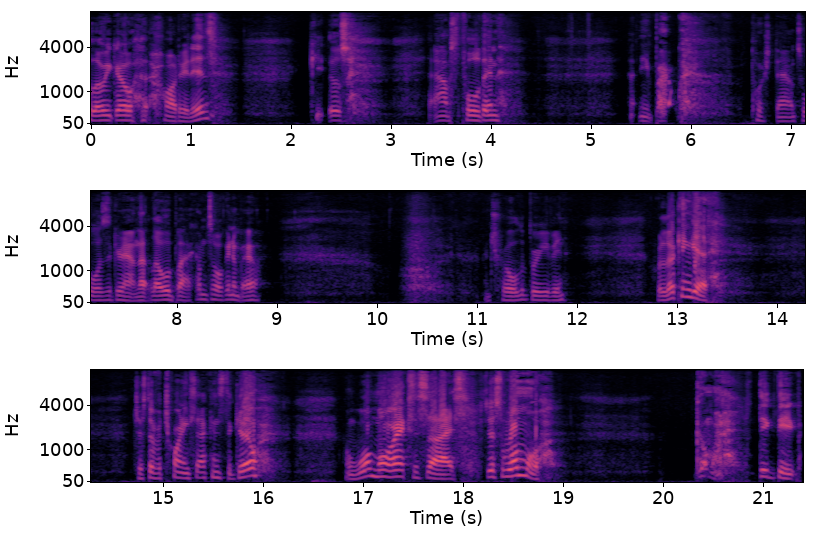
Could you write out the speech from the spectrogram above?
The lower you go, the harder it is. Keep those abs pulled in and your back pushed down towards the ground. That lower back I'm talking about. Control the breathing. We're looking good. Just over 20 seconds to go. And one more exercise. Just one more. Come on, dig deep.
